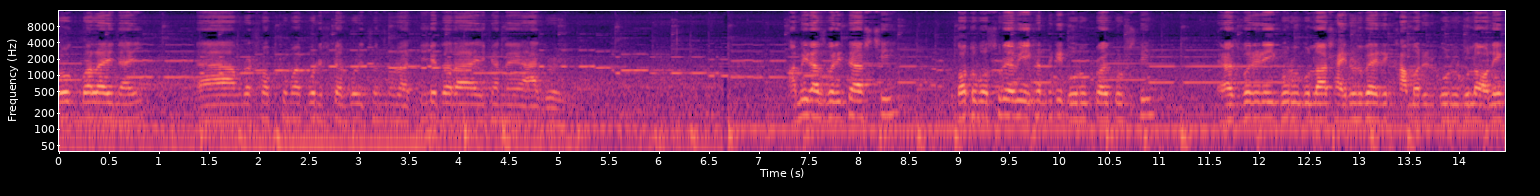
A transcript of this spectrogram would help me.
রোগ বালাই নাই। আমরা সবসময় পরিষ্কার পরিচ্ছন্ন রাখি। তারা এখানে আগ্রহী। আমি রাজবাড়িতে আসছি। গত বছরে আমি এখান থেকে গরু ক্রয় করছি। রাজবাড়ির এই গরুগুলা, সাইরুর বাইরের খামারের গরুগুলো অনেক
